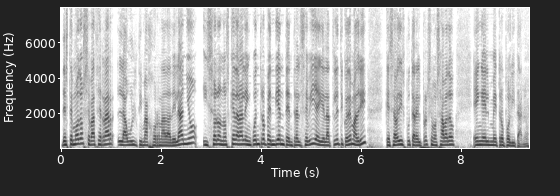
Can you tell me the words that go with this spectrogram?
De este modo se va a cerrar la última jornada del año y solo nos quedará el encuentro pendiente entre el Sevilla y el Atlético de Madrid, que se va a disputar el próximo sábado en el Metropolitano.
